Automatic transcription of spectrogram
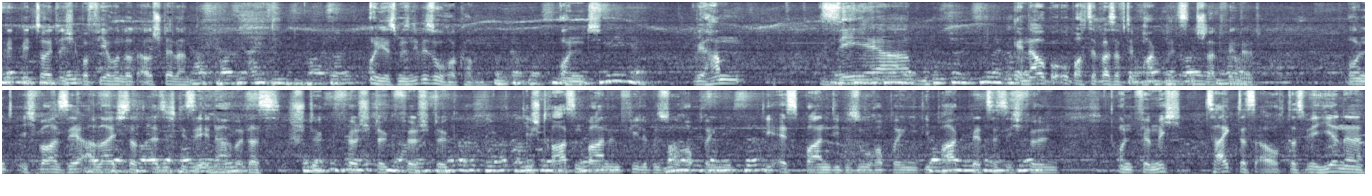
mit, mit deutlich über 400 Ausstellern. Und jetzt müssen die Besucher kommen. Und wir haben sehr genau beobachtet, was auf den Parkplätzen stattfindet. Und ich war sehr erleichtert, als ich gesehen habe, dass Stück für Stück für Stück die Straßenbahnen viele Besucher bringen, die S-Bahnen die Besucher bringen, die Parkplätze sich füllen. Und für mich zeigt das auch, dass wir hier eine,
